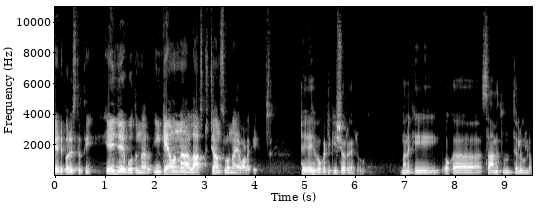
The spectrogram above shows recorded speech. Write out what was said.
ఏంటి పరిస్థితి? ఏం చేయబోతున్నారు? ఇంకేమన్నా లాస్ట్ ఛాన్స్లు ఉన్నాయా వాళ్ళకి? అంటే ఒకటి కిషోర్ గారు మనకి ఒక సామెత ఉంది తెలుగులో.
